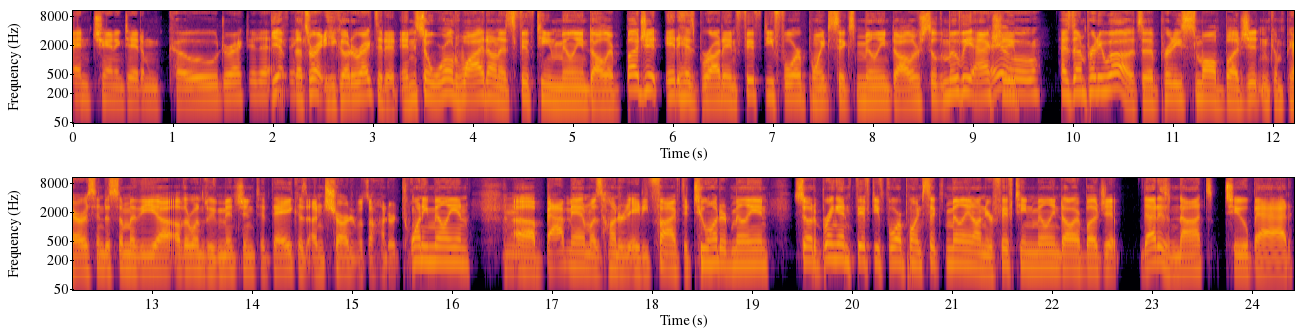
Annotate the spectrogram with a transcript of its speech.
And Channing Tatum co-directed it. I Yep, that's right. He co-directed it. And so worldwide on its $15 million budget, it has brought in $54.6 million. So the movie actually. Has done pretty well. It's a pretty small budget in comparison to some of the uh, other ones we've mentioned today because Uncharted was 120 million, Hmm. uh, Batman was 185 to 200 million. So to bring in 54.6 million on your $15 million budget, that is not too bad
